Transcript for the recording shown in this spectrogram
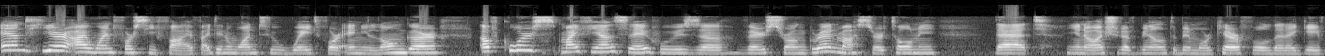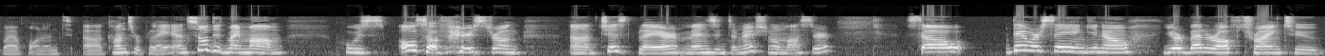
and here I went for c5 I didn't want to wait for any longer. Of course my fiance who is a very strong grandmaster told me that you know I should have been a little bit more careful that I gave my opponent uh, counterplay. And so did my mom who's also a very strong um, chess player men's international master. So they were saying you know you're better off trying to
